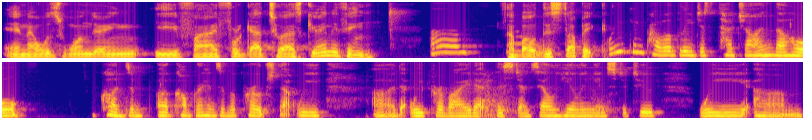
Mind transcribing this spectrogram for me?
and I was wondering if I forgot to ask you anything about this topic? We can probably just touch on the whole uh, comprehensive approach that we uh, that we provide at the Stem Cell Healing Institute. We, um,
